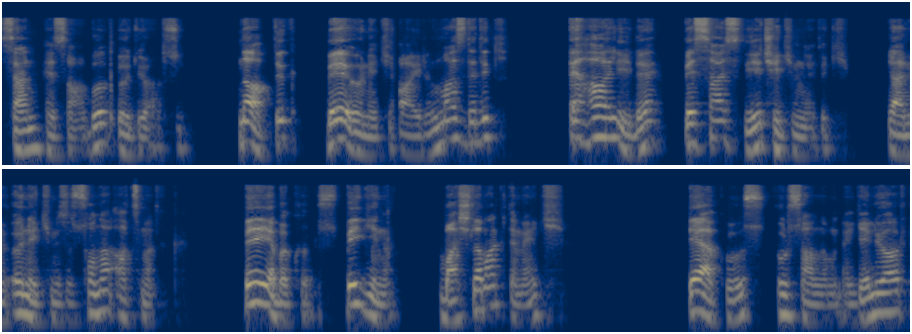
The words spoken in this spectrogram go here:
Sen hesabı ödüyorsun. Ne yaptık? B örneki ayrılmaz dedik. E haliyle Besals diye çekimledik. Yani ön ekimizi sona atmadık. B'ye bakıyoruz. Beginning başlamak demek. Deakus kurs anlamına geliyor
